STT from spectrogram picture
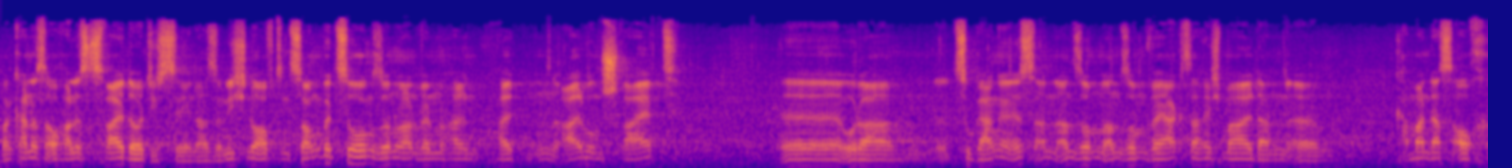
man kann das auch alles zweideutig sehen. Also nicht nur auf den Song bezogen, sondern wenn man halt, halt ein Album schreibt äh, oder zugange ist an, an, so, an so einem Werk, sag ich mal, dann ähm, kann man das auch,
